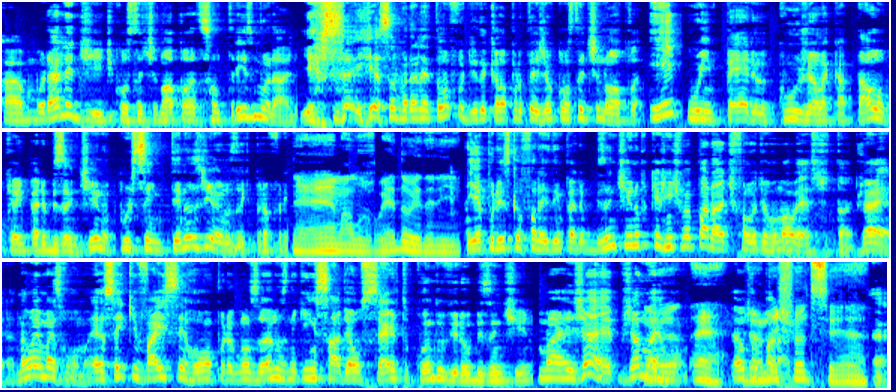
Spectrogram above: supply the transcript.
A, a, muralha de, de Constantinopla são três muralhas. E essa, e essa muralha é tão fodida que ela protegeu Constantinopla e o império cujo ela é capital, que é o Império Bizantino, por centenas de anos daqui pra frente. É, maluco, é doido ali. E é por isso que eu falei do Império Bizantino, porque a gente vai parar de falar de Roma Leste, tá? Já era. Não é mais Roma. Eu sei que vai ser Roma por alguns anos, ninguém sabe ao certo quando virou Bizantino, mas já é, já não é, é Roma. É, é outra já parada. deixou de ser. É. É.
